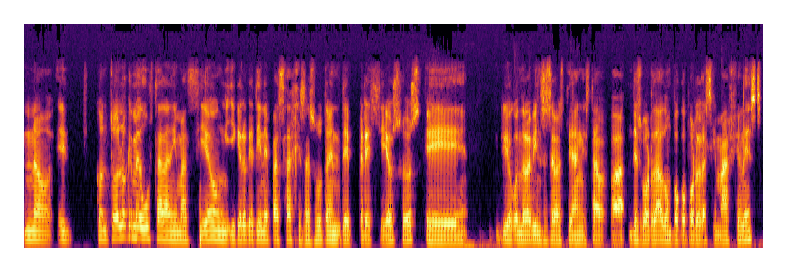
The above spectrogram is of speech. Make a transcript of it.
No, eh, con todo lo que me gusta la animación y creo que tiene pasajes absolutamente preciosos, eh, yo cuando la vi en San Sebastián estaba desbordado un poco por las imágenes.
